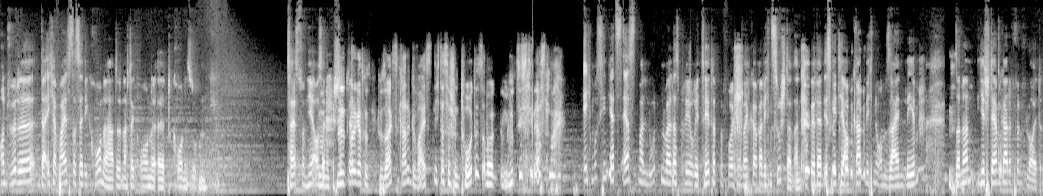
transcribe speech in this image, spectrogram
und würde, da ich ja weiß, dass er die Krone hatte, nach der Krone, äh, Krone suchen. Das heißt, von hier aus eine Du, warte ganz kurz. Du sagst gerade, du weißt nicht, dass er schon tot ist, aber loot siehst ihn erstmal. Ich muss ihn jetzt erstmal looten, weil das Priorität hat, bevor ich mir seinen körperlichen Zustand angucke, denn es geht hier auch gerade nicht nur um sein Leben, sondern hier sterben gerade fünf Leute.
